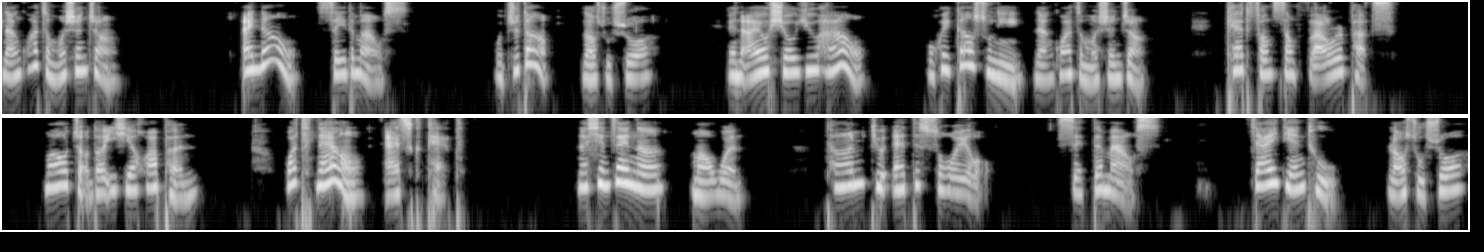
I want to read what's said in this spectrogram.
南瓜怎么生长 ？I know, said the mouse. 我知道，老鼠说。And I'll show you how. 我会告诉你南瓜怎么生长。Cat found some flower pots. 猫找到一些花盆。What now? asked Cat. 那现在呢？猫问。Time to add the soil, said the mouse. 加一点土，老鼠说。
